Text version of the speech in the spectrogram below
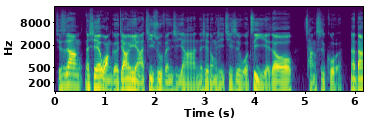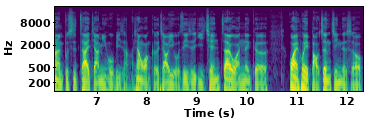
其实像那些网格交易啊、技术分析啊那些东西，其实我自己也都尝试过了。那当然不是在加密货币上，像网格交易，我自己是以前在玩那个外汇保证金的时候，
